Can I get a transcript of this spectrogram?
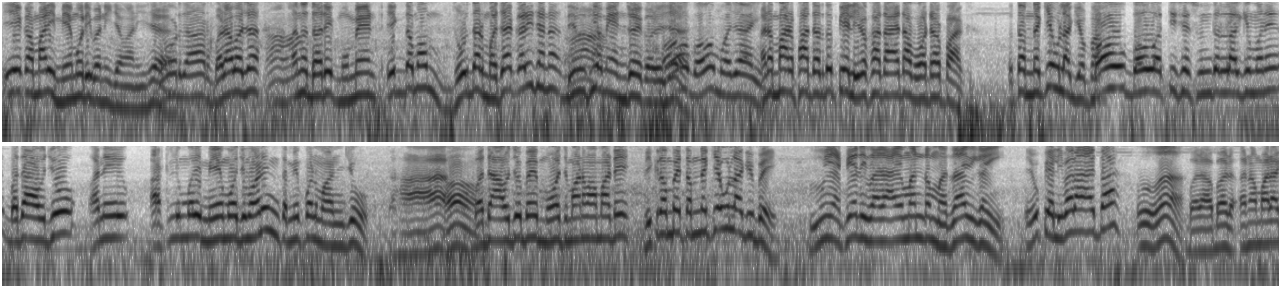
એ એક અમારી મેમોરી બની જવાની છે. જોરદાર. બરાબર છે. અને દરેક મુમેન્ટ એકદમ આમ જોરદાર મજા કરી છે ને દિલથી અમે એન્જોય કર્યું છે. બહુ મજા આવી અને મારા ફાધર તો પહેલી વખત આવ્યા હતા વોટર પાર્ક તો તમને કેવું લાગ્યું? બહુ બહુ અતિશય સુંદર લાગ્યું મને. બધા આવજો અને આટલી મારી મેં મોજ માણી ને તમે પણ માનજો. હા હા. બધા આવજો ભાઈ મોજ માણવા માટે. વિક્રમભાઈ તમને કેવું લાગ્યું ભાઈ? હું એ પહેલી વાર આવ્યો મને તો મજા આવી ગઈ. એવું પહેલી વાર આવ્યા હતા બરાબર. અને અમારા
